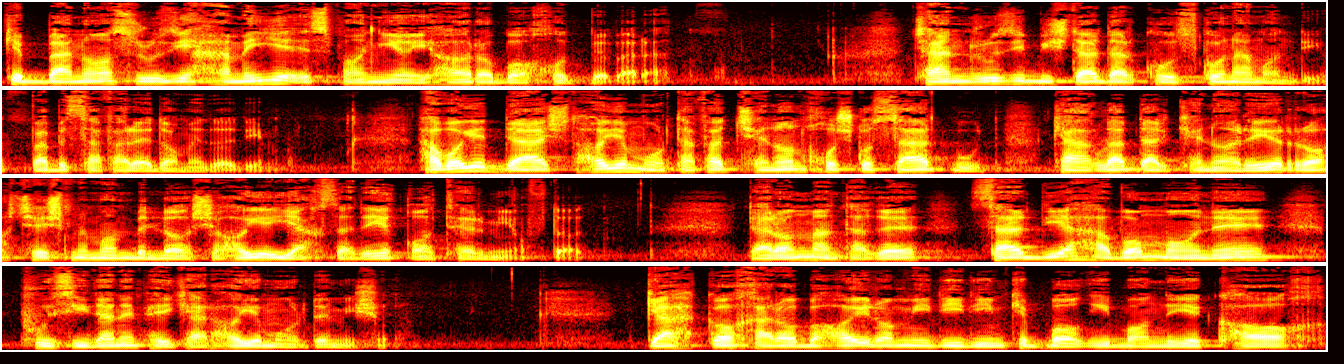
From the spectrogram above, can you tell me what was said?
که بناس روزی همه اسپانیایی ها را با خود ببرد. چند روزی بیشتر در کوسکو نماندیم و به سفر ادامه دادیم. هوای دشت های مرتفع چنان خشک و سرد بود که اغلب در کناره راه چشممان به لاشه های یخزده قاطر می افتاد. در آن منطقه سردی هوا مانع پوسیدن پیکرهای مرده می شد. گهگاه خرابه هایی را می دیدیم که باقی بانده کاخ،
